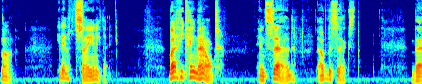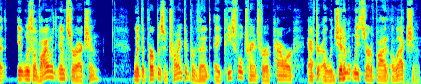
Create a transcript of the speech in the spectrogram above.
None. He didn't say anything. But he came out and said of the 6th that it was a violent insurrection with the purpose of trying to prevent a peaceful transfer of power after a legitimately certified election.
